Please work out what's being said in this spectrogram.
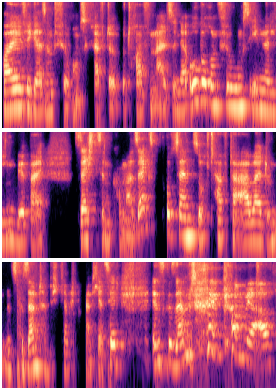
häufiger sind Führungskräfte betroffen. Also in der oberen Führungsebene liegen wir bei 16,6 Prozent suchthafter Arbeit und insgesamt, habe ich glaube ich noch gar nicht erzählt, insgesamt kommen wir auf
